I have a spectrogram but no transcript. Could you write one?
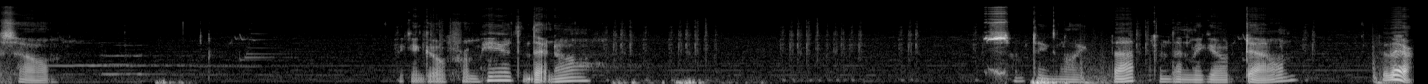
So, we can go from here to there. now. Something like that, and then we go down to there.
